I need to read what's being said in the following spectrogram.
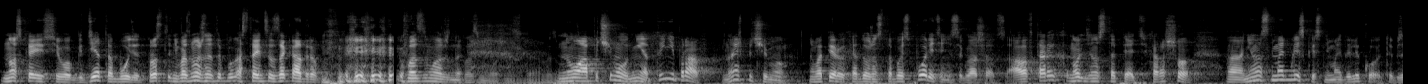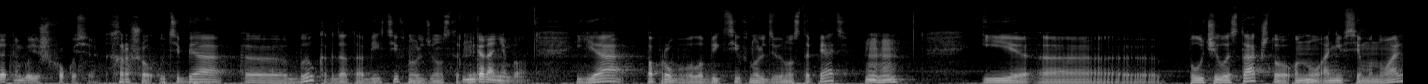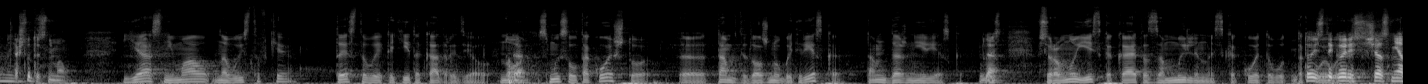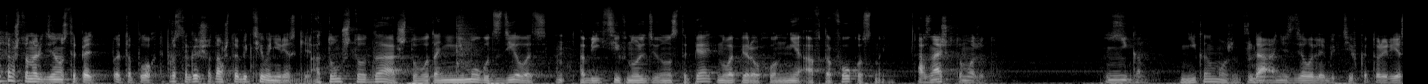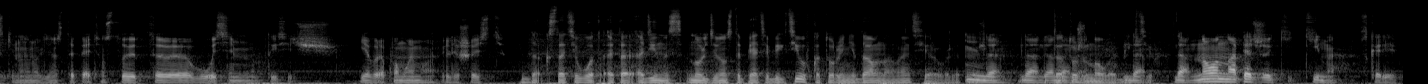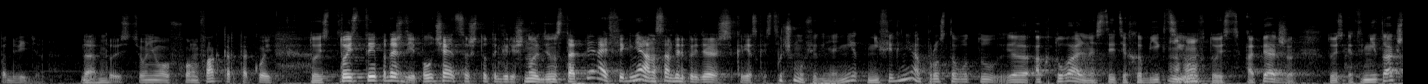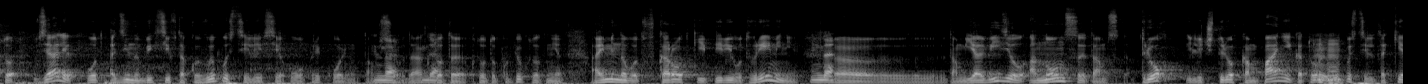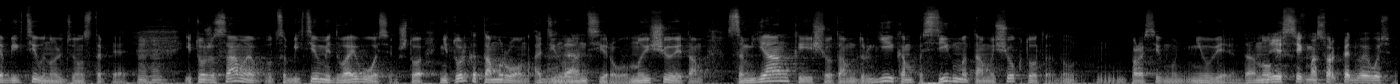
Но, скорее всего, где-то будет. Просто невозможно, это останется за кадром. Возможно. Возможно, да. Ну а почему? Нет, ты не прав. Знаешь почему? Во-первых, я должен с тобой спорить, а не соглашаться. А во-вторых, 0,95. Хорошо. А, не надо снимать близко, снимай далеко. Ты обязательно будешь в фокусе. Хорошо. У тебя э, был когда-то объектив 0,95? Никогда не было. Я попробовал объектив 0,95. Угу. И э, получилось так, что он, ну, они все мануальные. А что ты снимал? Я снимал на выставке тестовые какие-то кадры делал. Но Да. смысл такой, что э, там, где должно быть резко, там даже не резко. То Да. есть все равно есть какая-то замыленность, какой-то вот То такой есть ты вот говоришь сейчас не о том, что 0,95 это плохо, ты просто говоришь о том, что объективы не резкие. О том, что да, что вот они не могут сделать объектив 0.95, ну, во-первых, он не автофокусный, А знаешь, кто может? Nikon. Nikon может. Да, они сделали объектив, который резкий на 0,95. Он стоит э, 8 тысяч евро, по-моему, или 6. Да, кстати, вот, это один из 0.95 объективов, которые недавно анонсировали. тоже. Да, да, да. Это да, тоже да. новый объектив. Да, да, но он, опять же, ки- кино, скорее, под видео. Да, Мгм. то есть у него форм-фактор такой. То есть, То есть ты, подожди, получается, что ты говоришь 0,95, фигня, а на самом деле придираешься к резкости. почему фигня? Нет, не фигня, просто вот э, актуальность этих объективов. Мгм. То есть, опять же, то есть это не так, что взяли вот один объектив такой выпустили и все, о, прикольно, там Да, все, да, да. кто-то кто-то купил, кто-то нет. А именно вот в короткий период времени Да. э, там я видел анонсы там с трех или четырех компаний, которые Мгм. выпустили такие объективы 0.95. Мгм. И то же самое вот с объективами 2.8, что не только Tamron один Да. анонсировал, но еще и там и еще там другие компании, Sigma, там еще кто-то, ну, про Sigma не уверен, да, но Есть Sigma 4528.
